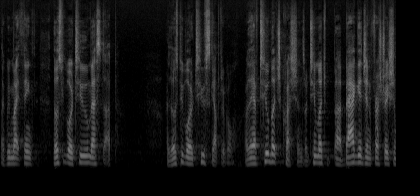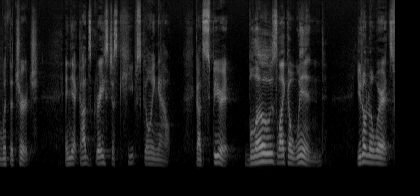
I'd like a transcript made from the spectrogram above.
Like we might think those people are too messed up, or those people are too skeptical, or they have too much questions, or too much uh, baggage and frustration with the church. And yet God's grace just keeps going out. God's Spirit blows like a wind. You don't know where, it's,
